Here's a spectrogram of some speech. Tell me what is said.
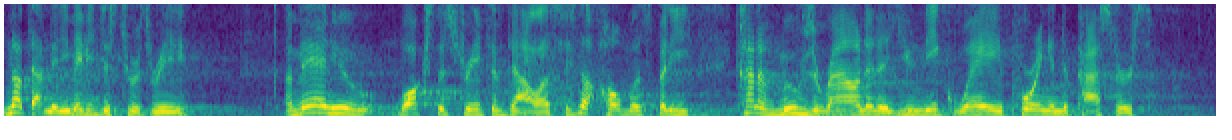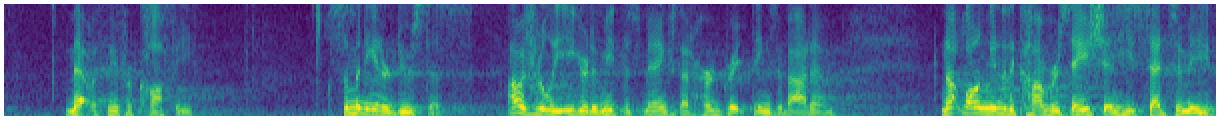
not that many, maybe just two or three, a man who walks the streets of Dallas, he's not homeless, but he kind of moves around in a unique way, pouring into pastors, met with me for coffee. Somebody introduced us. I was really eager to meet this man because I'd heard great things about him. Not long into the conversation, he said to me,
